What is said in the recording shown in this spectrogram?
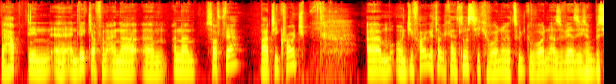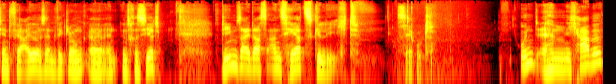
gehabt, den äh, Entwickler von einer ähm, anderen Software, Marty Crouch. Ähm, und die Folge ist, glaube ich, ganz lustig geworden und ganz gut geworden. Also wer sich so ein bisschen für iOS-Entwicklung äh, interessiert, dem sei das ans Herz gelegt. Sehr gut. Und ähm, ich habe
